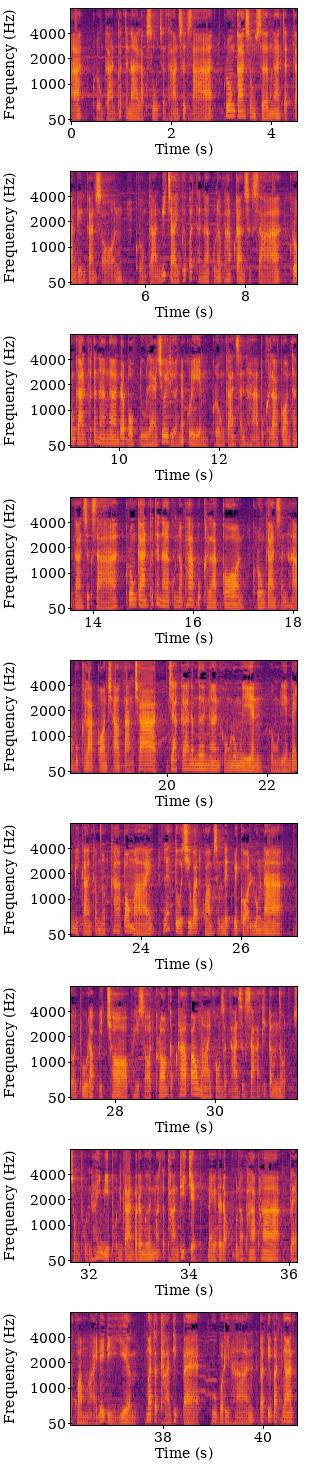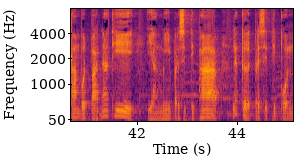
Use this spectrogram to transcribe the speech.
โครงการพัฒนาหลักสูตรสถานศึกษา โครงการส่งเสริมงานจัดการเรียนการสอน โครงการวิจัยเพื่อพัฒนาคุณภาพการศึกษา โครงการพัฒนางานระบบดูแลช่วยเหลือนักเรียน โครงการสรรหาบุคลากรทางการศึกษา โครงการพัฒนาคุณภาพบุคลากร โครงการสรรหาบุคลากรชาวต่างชาติ จากการดำเนินงานของโรงเรียน โรงเรียนได้มีการกำหนดค่าเป้าหมาย และตัวชี้วัดความสำเร็จไว้ก่อนล่วงหน้า โดยผู้รับผิดชอบให้สอดคล้องกับค่าเป้าหมายของสถานศึกษาที่กำหนด ส่งผลให้มีผลการประเมินมาตรฐานที่ 7 ในระดับคุณภาพ 5 แปลความหมายได้ดีเยี่ยม มาตรฐานที่ 8 ผู้บริหารปฏิบัติงานตามบทบาทหน้าที่อย่างมีประสิทธิภาพและเกิดประสิทธิผล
